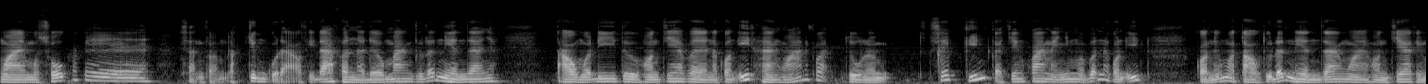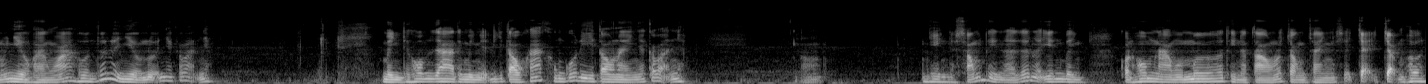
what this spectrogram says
ngoài một số các cái sản phẩm đặc trưng của đảo thì đa phần là đều mang từ đất liền ra nhé tàu mà đi từ Hòn Tre về là còn ít hàng hóa đấy các bạn. Dù là xếp kín cả trên khoang này nhưng mà vẫn là còn ít. Còn nếu mà tàu từ đất liền ra ngoài Hòn Tre thì nó nhiều hàng hóa hơn rất là nhiều nữa nha các bạn nhé mình thì hôm ra thì mình lại đi tàu khác, không có đi tàu này nhé các bạn nhé đó nhìn sóng thì là rất là yên bình. Còn hôm nào mà mưa thì là tàu nó tròng trành sẽ chạy chậm hơn.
